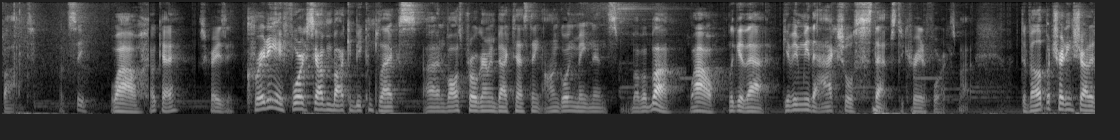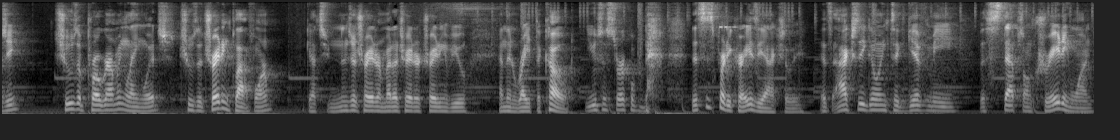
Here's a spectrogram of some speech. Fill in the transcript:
bot? Let's see. Wow. Okay. It's crazy. Creating a Forex scalping bot can be complex, uh, involves programming, backtesting, ongoing maintenance, blah, blah, blah. Wow, look at that. Giving me the actual steps to create a Forex bot. Develop a trading strategy, choose a programming language, choose a trading platform, gets you NinjaTrader, MetaTrader, TradingView, and then write the code. Use historical. this is pretty crazy, actually. It's actually going to give me the steps on creating one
